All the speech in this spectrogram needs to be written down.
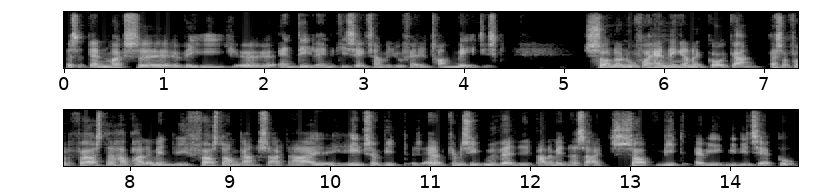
altså Danmarks øh, VI-andel øh, af energisektoren vil jo falde dramatisk. Så når nu forhandlingerne går i gang, altså for det første har parlamentet i første omgang sagt, nej, helt så vidt, eller kan man sige, udvalget i parlamentet har sagt, så vidt er vi ikke villige til at gå.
